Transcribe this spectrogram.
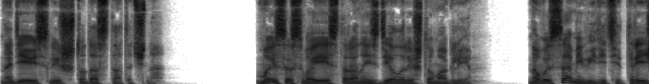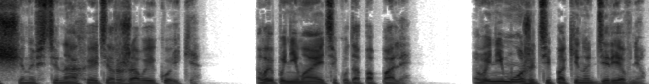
Надеюсь лишь, что достаточно. Мы со своей стороны сделали, что могли. Но вы сами видите трещины в стенах и эти ржавые койки. Вы понимаете, куда попали. Вы не можете покинуть деревню.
